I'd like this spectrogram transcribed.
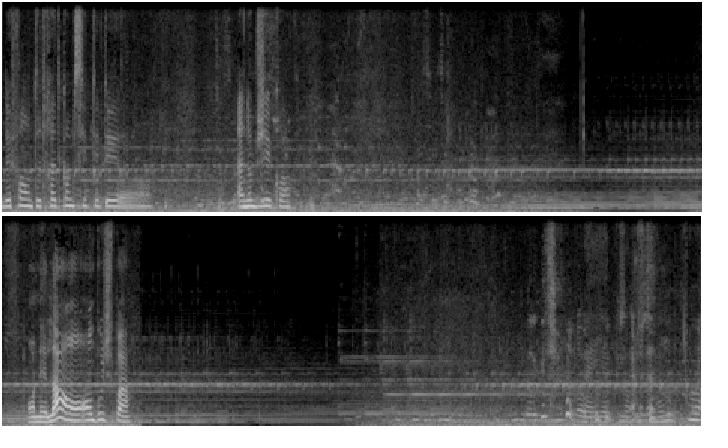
Des fois, on te traite comme si tu étais euh, un objet, quoi. On est là, on ne bouge pas. Ouais, Il y a de plus en plus de monde. Ouais.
